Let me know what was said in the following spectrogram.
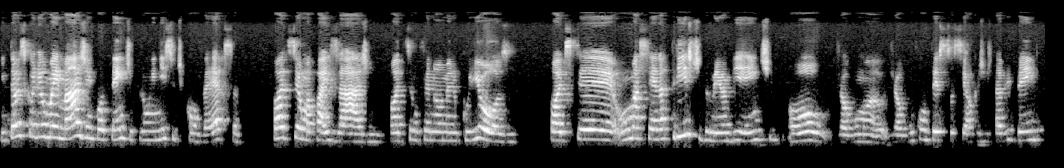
Então, escolher uma imagem potente para um início de conversa pode ser uma paisagem, pode ser um fenômeno curioso, pode ser uma cena triste do meio ambiente ou de, alguma, de algum contexto social que a gente está vivendo.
